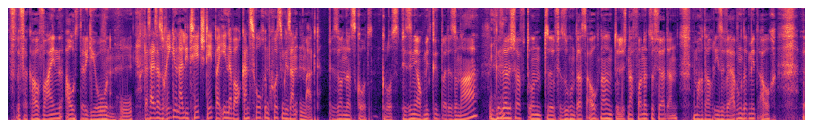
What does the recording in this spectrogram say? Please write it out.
Verkauf Wein aus der Region. Das heißt also, Regionalität steht bei Ihnen aber auch ganz hoch im Kurs im gesamten Markt. Besonders gut, groß. Wir sind ja auch Mitglied bei der Sonar-Gesellschaft und äh, versuchen das auch natürlich nach vorne zu fördern. Wir machen da auch riese Werbung damit, auch äh,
